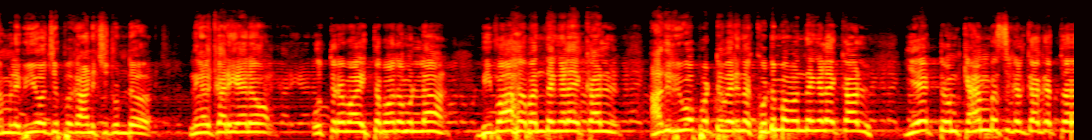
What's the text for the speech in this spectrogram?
നമ്മൾ വിയോജിപ്പ് കാണിച്ചിട്ടുണ്ട്. നിങ്ങൾക്കറിയാലോ ഉത്തരവാദിത്ത ബോധമുള്ള വിവാഹ ബന്ധങ്ങളെക്കാൾ അതിൽ രൂപപ്പെട്ടു വരുന്ന കുടുംബ ബന്ധങ്ങളെക്കാൾ ഏറ്റവും ക്യാമ്പസുകൾക്കകത്ത്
